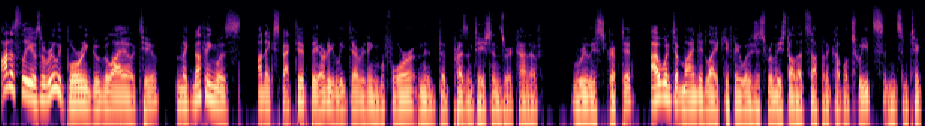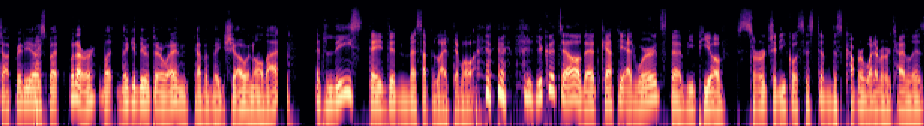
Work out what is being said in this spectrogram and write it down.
Honestly, it was a really boring Google I/O too. Like nothing was unexpected. They already leaked everything before, and the, the presentations were kind of really scripted. I wouldn't have minded like if they would have just released all that stuff in a couple of tweets and some TikTok eh. videos, but whatever. Like they could do it their way and have a big show and all that. At least they didn't mess up the live demo. you could tell that Cathy Edwards, the VP of Search and Ecosystem Discover, whatever her title is,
